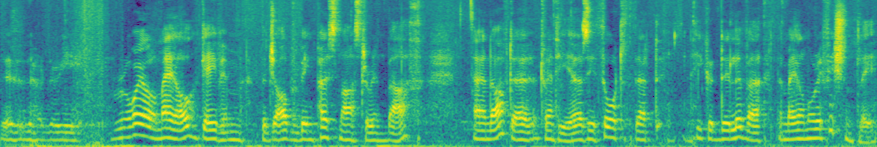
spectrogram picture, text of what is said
the, the, Royal Mail gave him the job of being postmaster in Bath, and after 20 years he thought that he could deliver the mail more efficiently.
